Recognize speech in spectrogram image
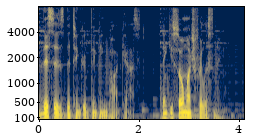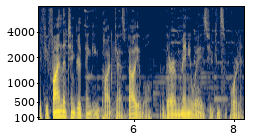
This is the Tinkered Thinking Podcast. Thank you so much for listening. If you find the Tinkered Thinking Podcast valuable, there are many ways you can support it.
